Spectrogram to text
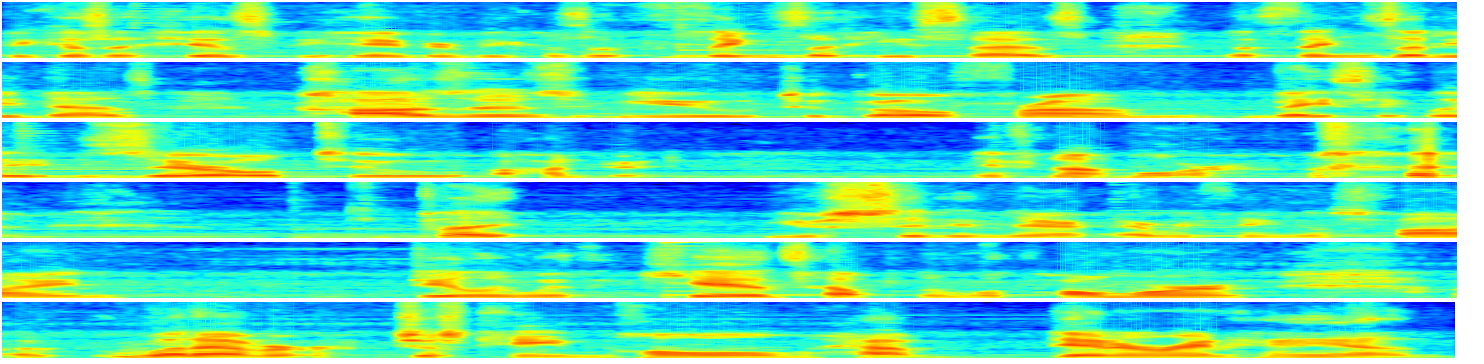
because of his behavior, because of things that he says, the things that he does, causes you to go from basically zero to a hundred, if not more. but you're sitting there, everything is fine, dealing with kids, helping them with homework, uh, whatever. Just came home, have dinner in hand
